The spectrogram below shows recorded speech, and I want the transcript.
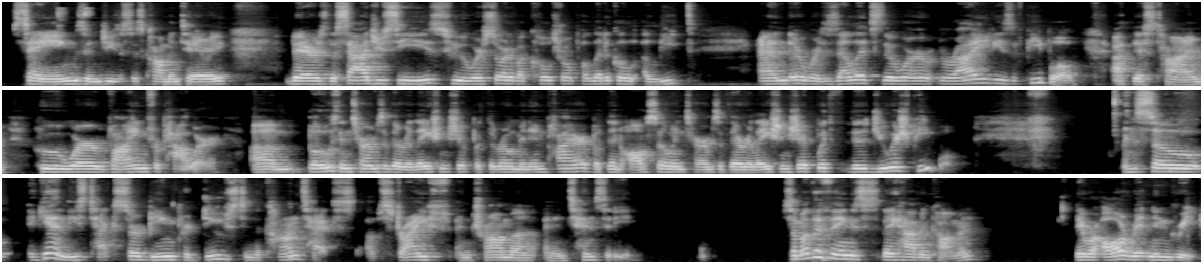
sayings and Jesus's commentary. There's the Sadducees, who were sort of a cultural political elite and there were zealots, there were varieties of people at this time who were vying for power, um, both in terms of their relationship with the Roman Empire, but then also in terms of their relationship with the Jewish people. And so, again, these texts are being produced in the context of strife and trauma and intensity. Some other things they have in common they were all written in Greek.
